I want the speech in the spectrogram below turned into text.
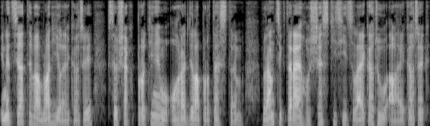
Iniciativa Mladí lékaři se však proti němu ohradila protestem, v rámci kterého 6 tisíc lékařů a lékařek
